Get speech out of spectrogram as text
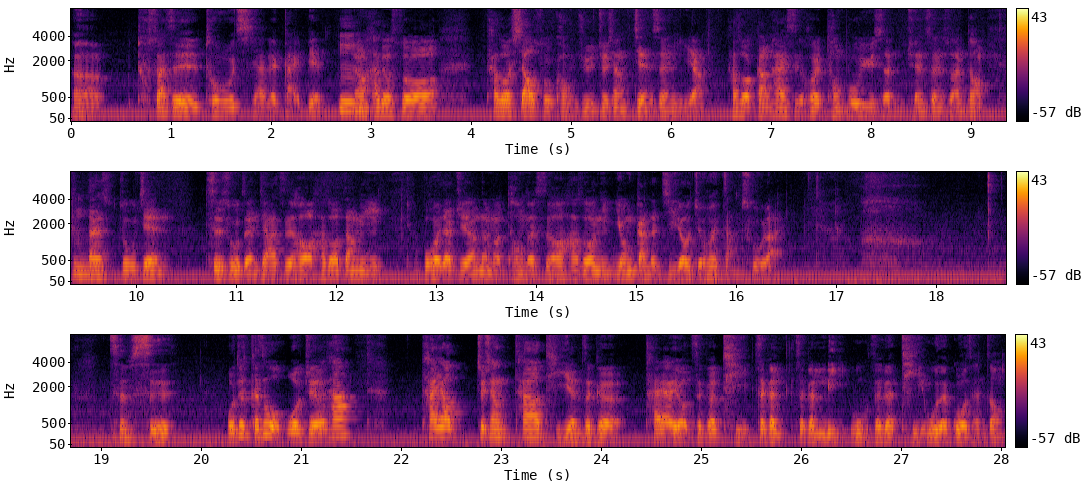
呃算是突如其来的改变。嗯、然后他就说，他说消除恐惧就像健身一样。他说刚开始会痛不欲生，全身酸痛，嗯、但逐渐次数增加之后，他说当你不会再觉得那么痛的时候，他说你勇敢的肌肉就会长出来。是不是？我就可是我我觉得他他要就像他要体验这个，他要有这个体这个这个礼物这个体悟的过程中，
